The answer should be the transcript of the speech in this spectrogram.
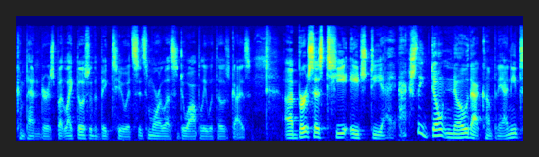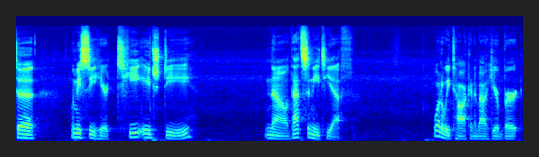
competitors, but like those are the big two. It's it's more or less a duopoly with those guys. Uh, Bert says THD. I actually don't know that company. I need to. Let me see here. THD. No, that's an ETF. What are we talking about here, Bert?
